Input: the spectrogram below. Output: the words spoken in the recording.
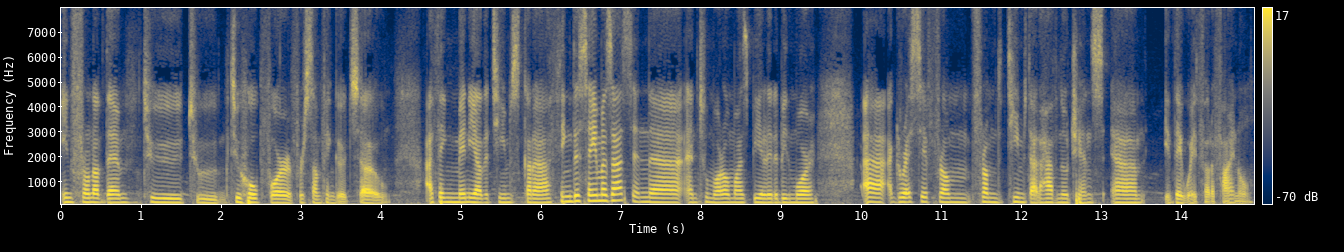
in front of them to to to hope for for something good. So I think many other teams gonna think the same as us, and uh, and tomorrow must be a little bit more uh, aggressive from from the teams that have no chance um, if they wait for the final.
